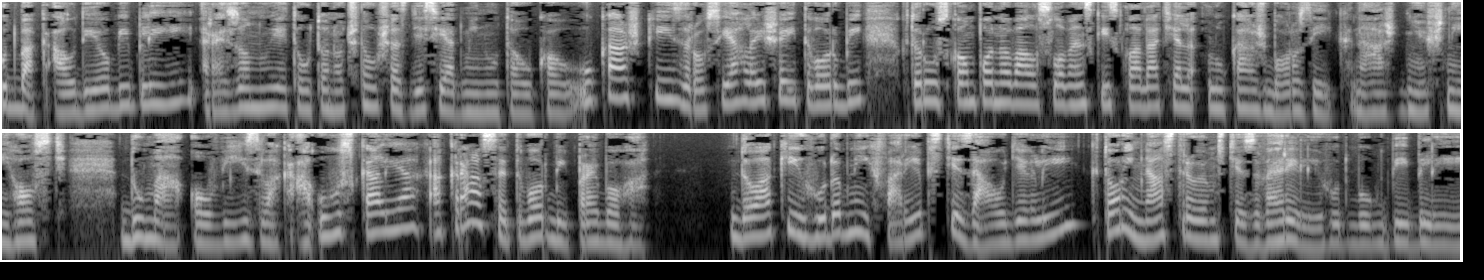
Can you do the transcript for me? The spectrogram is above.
Hudba k audiobiblii rezonuje touto nočnou 60 minútovkou. Ukážky z rozsiahlejšej tvorby, ktorú skomponoval slovenský skladateľ Lukáš Borzík, náš dnešný host. Dumá o výzvach a úskaliach a kráse tvorby pre Boha. Do akých hudobných farieb ste zaudeli, ktorým nástrojom ste zverili hudbu k Biblii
